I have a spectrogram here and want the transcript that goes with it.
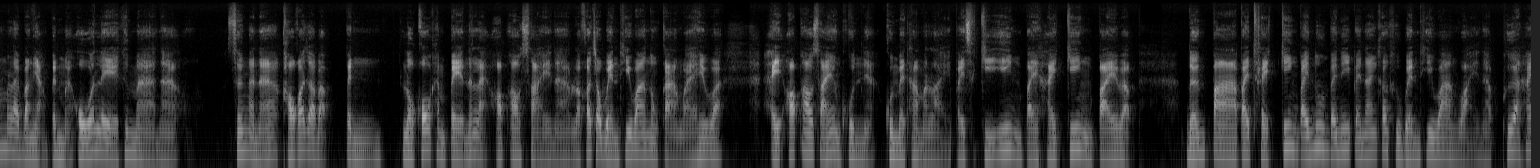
มป์อะไรบางอย่างเป็นเหมือน overlay ขึ้นมานะ ซึ่งอันนะเขาก็จะแบบเป็นโลโก้แคมเปญนั่นแหละ Opt Outside นะครับแล้วก็จะเว้นที่ว่างตรงกลางไว้ให้ว่าไอ Opt Outside ของคุณเนี่ย คุณไปทำอะไร ไป skiing ไป hiking ไปแบบเดินป่าไป trekking ไปนู่นไปนี่ไปนั่นก็คือเว้นที่ว่างไว้นะเพื่อให้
